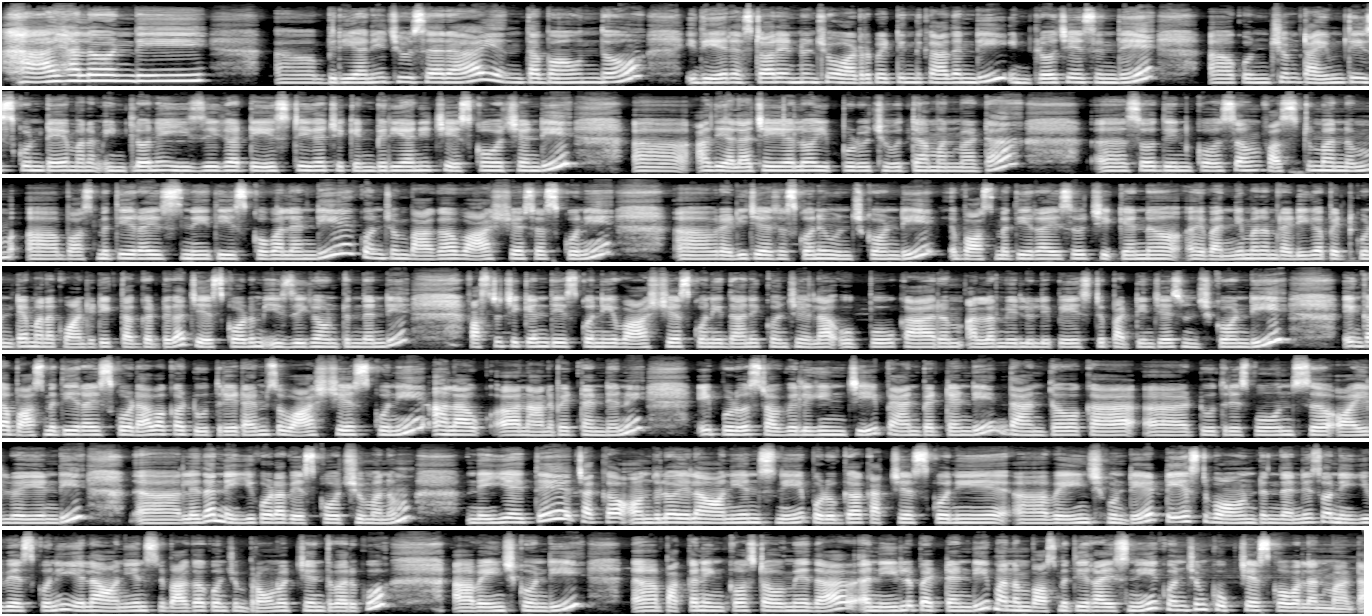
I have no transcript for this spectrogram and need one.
Hi! Hello అండి. బిర్యానీ చూసారా ఎంత బాగుందో ఇది ఏ రెస్టారెంట్ నుంచో ఆర్డర్ పెట్టింది కాదండి. ఇంట్లో చేసిందే. కొంచెం టైం తీసుకుంటే మనం ఇంట్లోనే ఈజీగా, టేస్టీగా చికెన్ బిర్యానీ చేసుకోవచ్చండి. అది ఎలా చేయాలో ఇప్పుడు చూద్దామన్నమాట సో, దీనికోసం ఫస్ట్ మనం బాస్మతి రైస్‌ని తీసుకోవాలండి. కొంచెం బాగా వాష్ చేసేసుకొని రెడీ చేసేసుకొని ఉంచుకోండి. బాస్మతి రైస్, చికెన్ ఇవన్నీ మనం రెడీగా పెట్టుకుంటే మన క్వాంటిటీకి తగ్గట్టుగా చేసుకోవడం ఈజీగా ఉంటుందండి. ఫస్ట్ చికెన్ తీసుకొని వాష్ చేసుకొని దానికి కొంచెం ఇలా ఉప్పు, కారం, అల్లం వెల్లుల్లి పేస్ట్ పట్టించేసి ఉంచుకోండి. ఇంకా బాస్మతి రైస్ కూడా ఒక 2, 3 టైమ్స్ వాష్ చేసుకొని అలా నానబెట్టండి అని ఇప్పుడు స్టవ్ వెలిగించి ప్యాన్ పెట్టండి. దాంట్లో ఒక టూ త్రీ స్పూన్స్ ఆయిల్ వేయండి. లేదా నెయ్యి కూడా వేసుకోవచ్చు మనం. నెయ్యి అయితే చక్కగా అందులో ఇలా ఆనియన్స్‌ని పొడుగ్గా కట్ చేసుకొని వేయించుకుంటే టేస్ట్ బాగుంటుందండి సో, నెయ్యి వేసుకొని ఇలా ఆనియన్స్‌ని బాగా కొంచెం బ్రౌన్ వచ్చేంత వరకు వేయించుకోండి. పక్కన ఇంకో స్టవ్ మీద నీళ్ళు పెట్టండి. మనం బాస్మతి రైస్‌ని కొంచెం కుక్ చేసుకోవాలనమాట.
